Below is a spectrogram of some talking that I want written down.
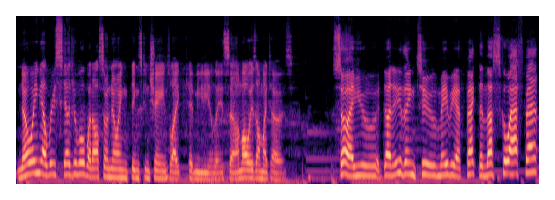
knowing a reschedule, but also knowing things can change like immediately. So I'm always on my toes. So, have you done anything to maybe affect the musical aspect?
